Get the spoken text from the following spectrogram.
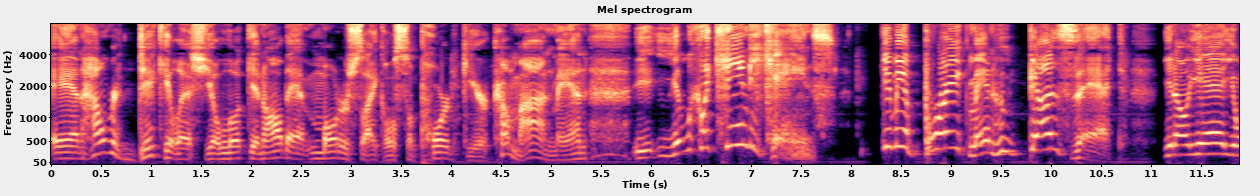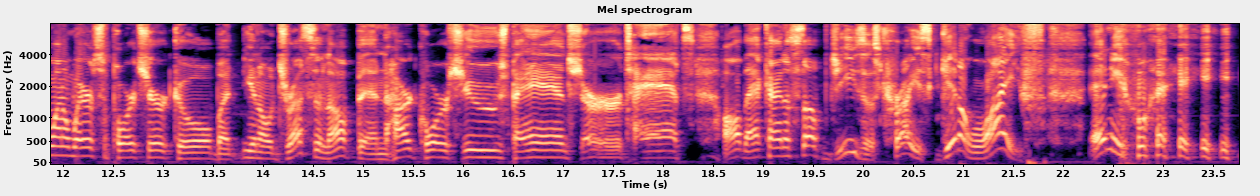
and how ridiculous you look in all that motorcycle support gear. Come on, man, you, you look like candy canes. Give me a break, man. Who does that? You know, yeah, you want to wear a support shirt, cool, but you know, dressing up in hardcore shoes, pants, shirts, hats, all that kind of stuff. Jesus Christ, get a life. Anyway,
